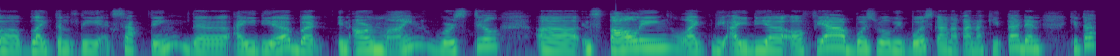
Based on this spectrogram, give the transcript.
uh, blatantly accepting the idea, but in our mind, we're still uh, installing like the idea of ya boys will be boys ke anak-anak kita dan kita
